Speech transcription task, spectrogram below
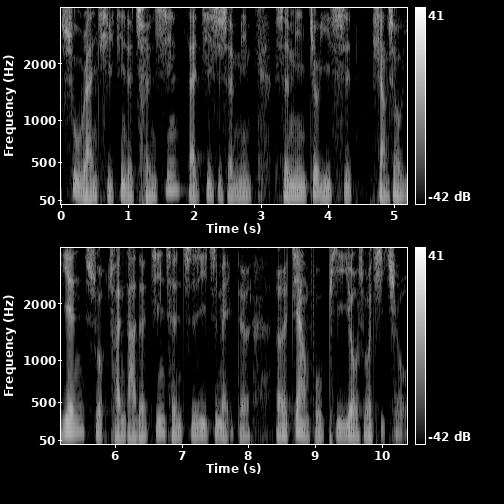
肃然起敬的诚心来祭祀神明，神明就以此享受烟所传达的精诚之意之美德，而降福庇佑所祈求。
